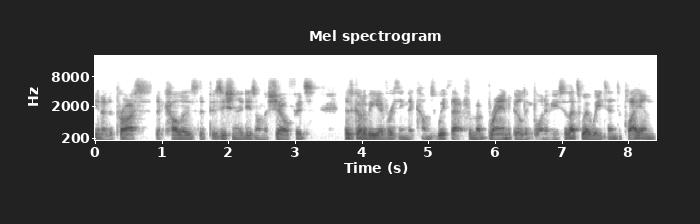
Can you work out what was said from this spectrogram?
you know the price, the colors, the position it is on the shelf. It's there's got to be everything that comes with that from a brand building point of view. So that's where we tend to play, and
